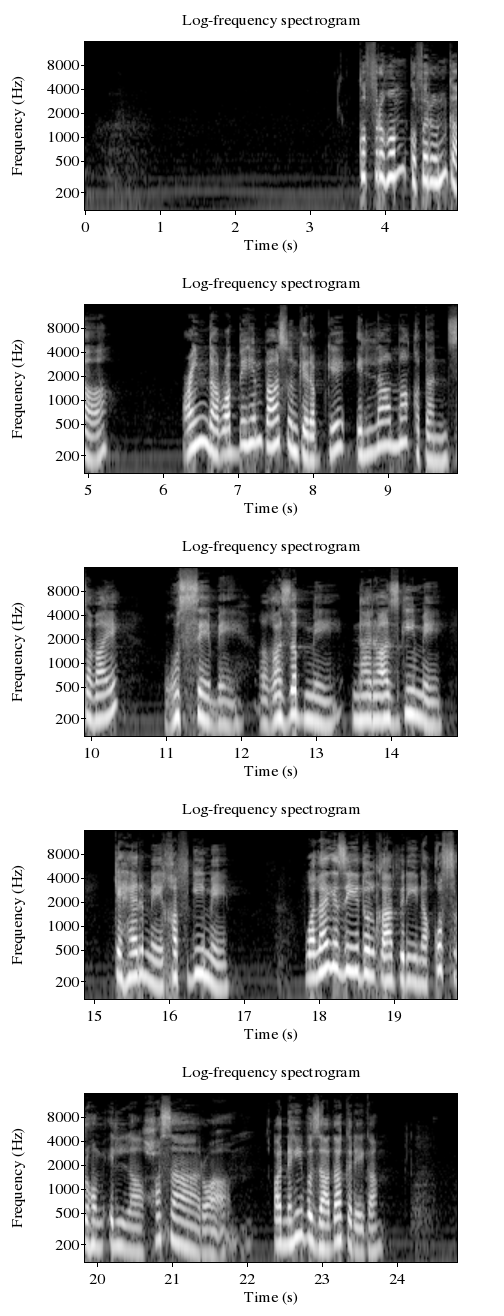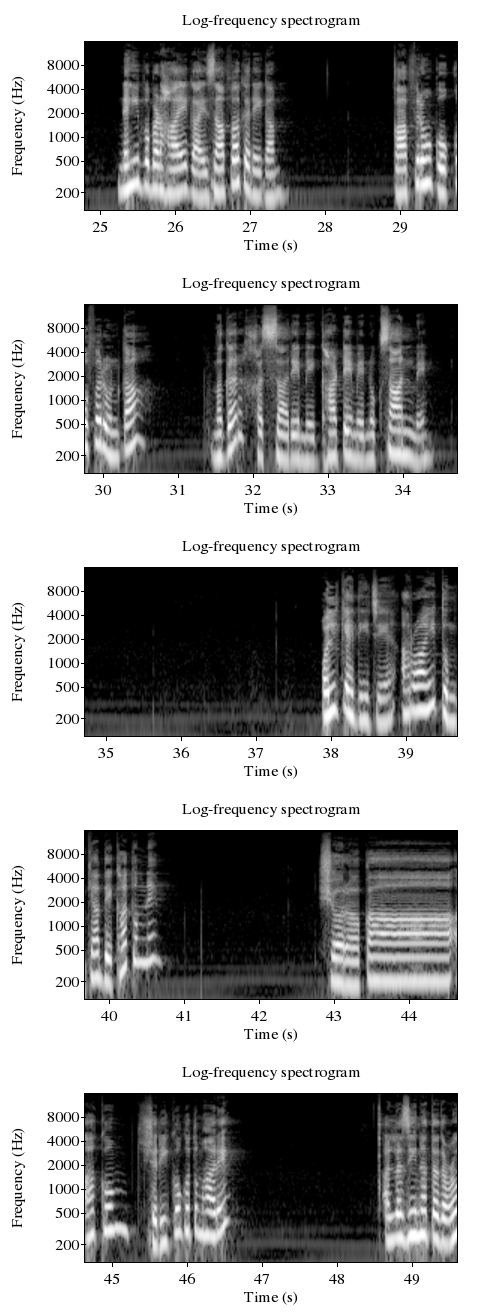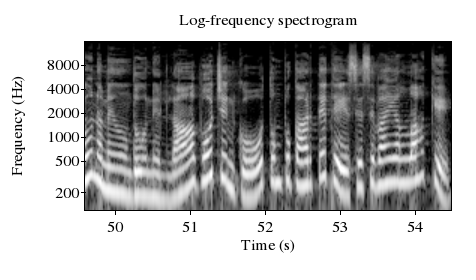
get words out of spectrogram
کفرہم کفر ان کا، عند ربہم پاس ان کے رب کے اللہ مقتن سوائے غصے میں، غضب میں، ناراضگی میں کہر میں، خفگی میں۔ ولا یزید القافرین قفرہم الا خسارا، اور نہیں وہ زیادہ کرے گا۔ نہیں وہ بڑھائے گا، اضافہ کرے گا۔ کافروں کو کفر ان کا، مگر خسارے میں، گھاٹے میں، نقصان میں۔ قل کہہ دیجیے ارائی تم کیا دیکھا تم نے؟ شرکاءکم، شریکوں کو تمہارے۔ الذین تدعون من دون اللہ، وہ جن کو تم پکارتے تھے اسے سوائے اللہ کے۔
